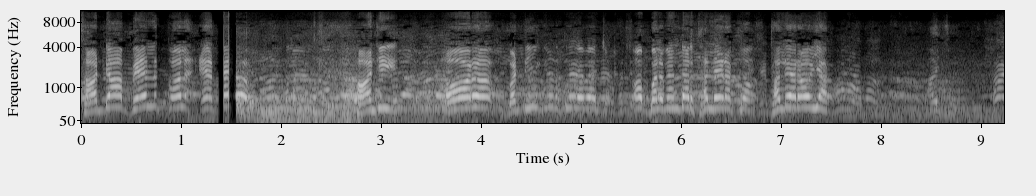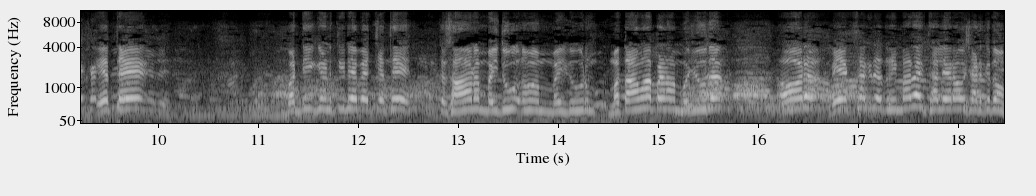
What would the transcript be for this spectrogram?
ਸਾਡਾ ਬਿਲਕੁਲ ਹਾਂਜੀ, ਔਰ ਵੱਡੀ ਗਿਣਤੀ ਦੇ ਵਿੱਚ, ਉਹ ਬਲਵਿੰਦਰ ਥੱਲੇ ਰੱਖੋ, ਥੱਲੇ ਰਹੋ ਯਾਰ। ਇੱਥੇ ਵੱਡੀ ਗਿਣਤੀ ਦੇ ਵਿੱਚ ਇੱਥੇ ਕਿਸਾਨ ਮਜ਼ਦੂਰ ਮਜ਼ਦੂਰ ਮਤਾਵਾਂ ਪੈਣਾ ਮੌਜੂਦ ਹੈ ਔਰ ਵੇਖ ਸਕਦੇ ਤੁਸੀਂ ਮਾਦਾ ਥੱਲੇ ਰਹੋ ਸੜਕ ਤੋਂ।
